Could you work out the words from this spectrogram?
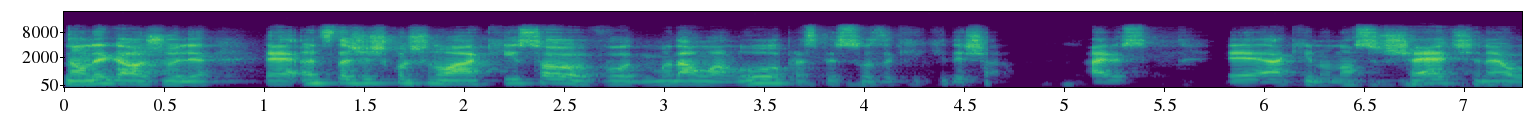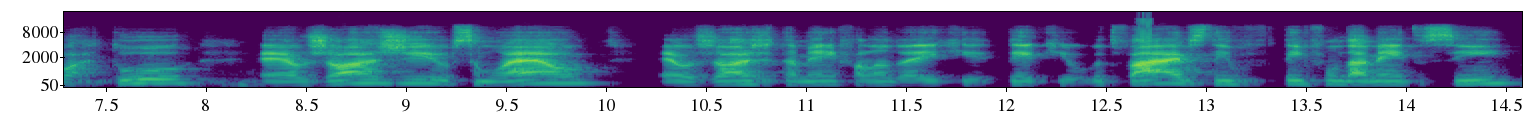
Não, legal, Júlia. É, antes da gente continuar aqui, só vou mandar um alô para as pessoas aqui que deixaram comentários é, aqui no nosso chat, né? O Arthur, é, o Jorge, o Samuel, é, o Jorge também falando aí que tem aqui o Good Vibes, tem, tem fundamento sim.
